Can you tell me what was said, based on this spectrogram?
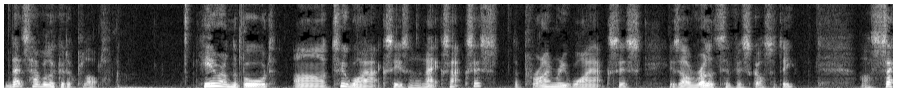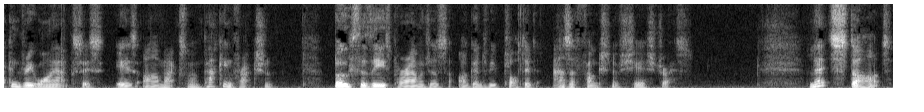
let's have a look at a plot. Here on the board are two y-axes and an x-axis. The primary y-axis is our relative viscosity. Our secondary y-axis is our maximum packing fraction. Both of these parameters are going to be plotted as a function of shear stress. Let's start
